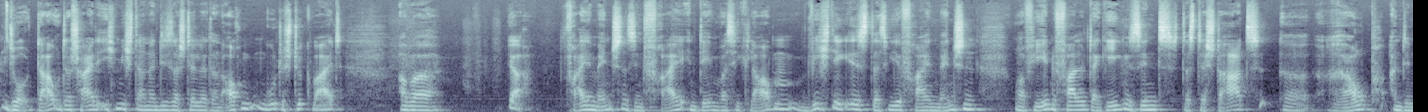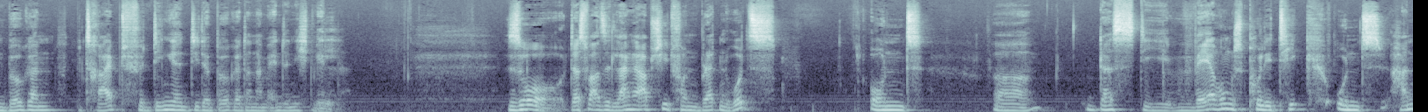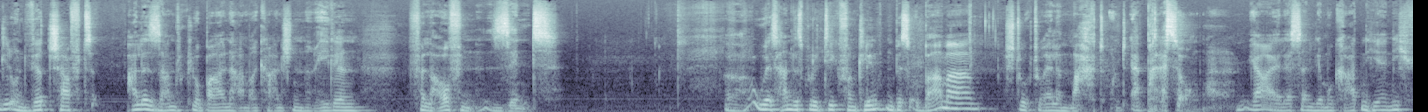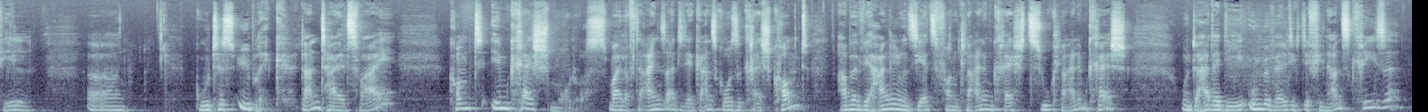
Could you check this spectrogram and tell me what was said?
so, da unterscheide ich mich dann an dieser Stelle dann auch ein, ein gutes Stück weit. Aber ja, freie Menschen sind frei in dem, was sie glauben. Wichtig ist, dass wir freien Menschen auf jeden Fall dagegen sind, dass der Staat äh, Raub an den Bürgern betreibt für Dinge, die der Bürger dann am Ende nicht will. So, das war also der lange Abschied von Bretton Woods und äh, dass die Währungspolitik und Handel und Wirtschaft allesamt global nach amerikanischen Regeln verlaufen sind. Äh, US-Handelspolitik von Clinton bis Obama, strukturelle Macht und Erpressung. Ja, er lässt den Demokraten hier nicht viel äh, Gutes übrig. Dann Teil 2 kommt im Crash-Modus, weil auf der einen Seite der ganz große Crash kommt, aber wir hangeln uns jetzt von kleinem Crash zu kleinem Crash. Und da hat er die unbewältigte Finanzkrise,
